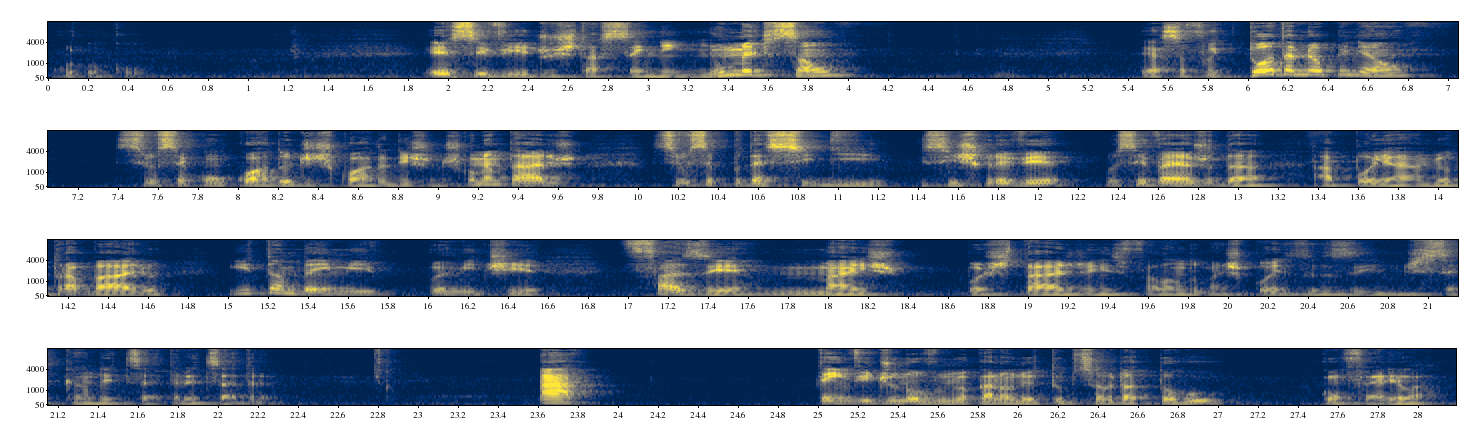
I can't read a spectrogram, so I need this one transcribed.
colocou. Esse vídeo está sem nenhuma edição. Essa foi toda a minha opinião. Se você concorda ou discorda, deixa nos comentários. Se você puder seguir e se inscrever, você vai ajudar a apoiar meu trabalho e também me permitir fazer mais postagens falando mais coisas e dissecando, etc, etc. Ah, tem vídeo novo no meu canal no YouTube sobre Doctor Who. Confere lá.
